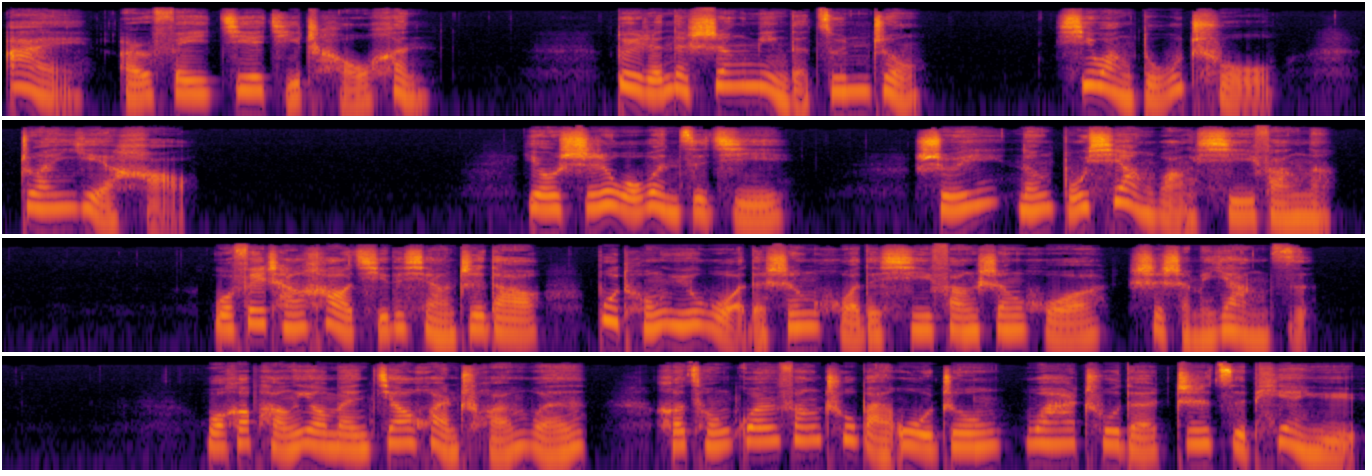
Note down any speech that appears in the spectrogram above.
爱而非阶级仇恨，对人的生命的尊重，希望独处，专业好。有时我问自己：谁能不向往西方呢？我非常好奇的想知道，不同于我的生活的西方生活是什么样子。我和朋友们交换传闻和从官方出版物中挖出的只字片语。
